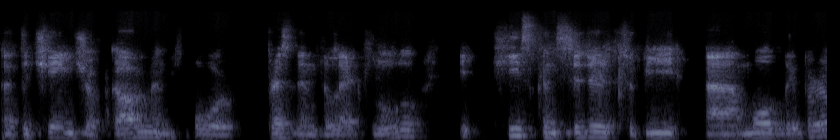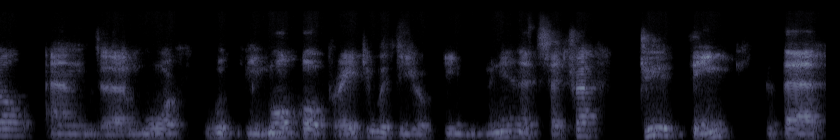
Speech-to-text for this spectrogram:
uh, the change of government or President-elect Lula. He's considered to be uh, more liberal and uh, more would be more cooperative with the European Union, etc. Do you think that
